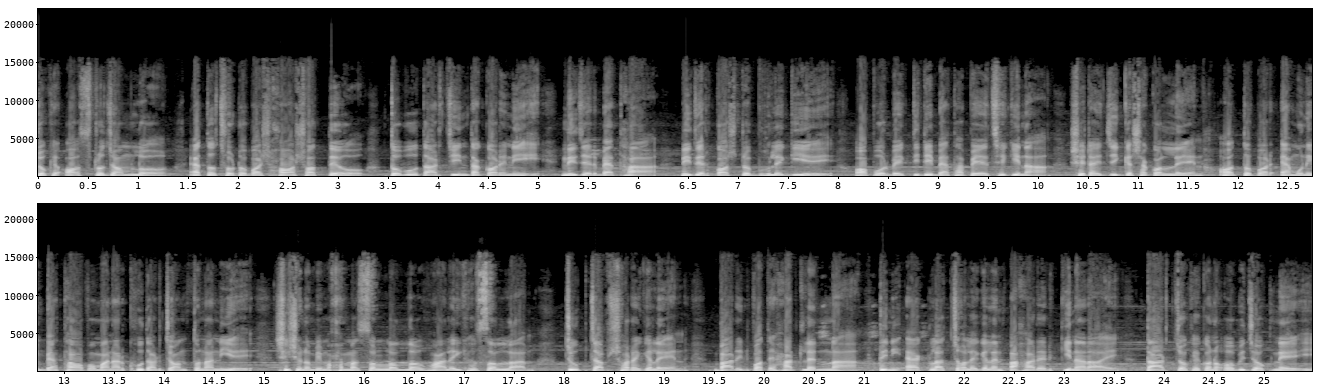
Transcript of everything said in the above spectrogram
চোখে অস্ত্র জমল। এত ছোট বয়স হওয়া সত্ত্বেও তবু তার চিন্তা করেনি। নিজের ব্যথা, নিজের কষ্ট ভুলে গিয়ে অপর ব্যক্তিটি ব্যথা পেয়েছে কিনা সেটাই জিজ্ঞাসা করলেন। অতঃপর এমনই ব্যথা, অপমান আর ক্ষুধার যন্ত্রণা নিয়ে শিশুনবী মোহাম্মদ সাল্লাহ আলাইসাল্লাম চুপচাপ সরে গেলেন। বাড়ির পথে হাঁটলেন না। তিনি একলা চলে গেলেন পাহাড়ের কিনারায়। তার চোখে কোনো অভিযোগ নেই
